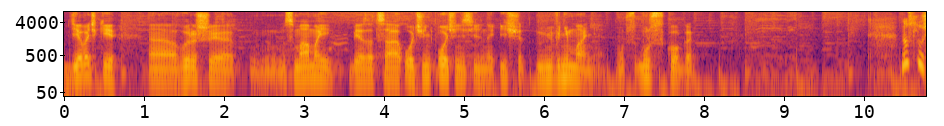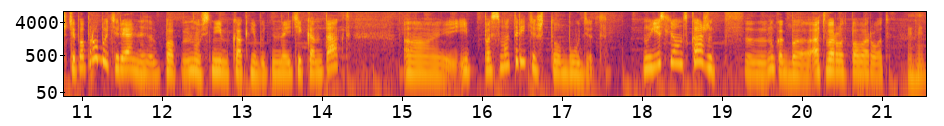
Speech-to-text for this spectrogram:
девочки, э, выросшие с мамой без отца, очень-очень сильно ищут м, внимания муж- мужского. Ну, слушайте, попробуйте реально по- ну, с ним как-нибудь найти контакт а, и посмотрите, что будет. Ну, если он скажет, э, ну, как бы отворот-поворот, Мгм.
